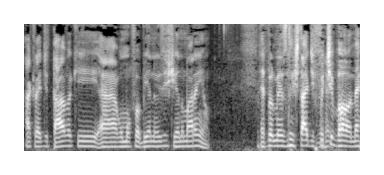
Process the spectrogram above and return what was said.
acreditava que a homofobia não existia no Maranhão. É pelo menos no estádio de futebol, né?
